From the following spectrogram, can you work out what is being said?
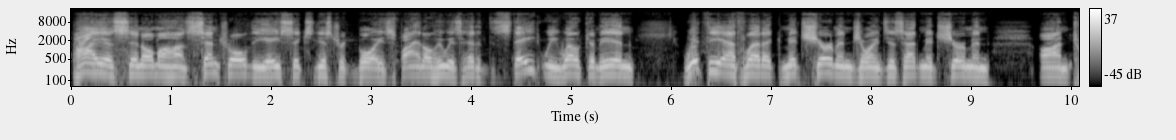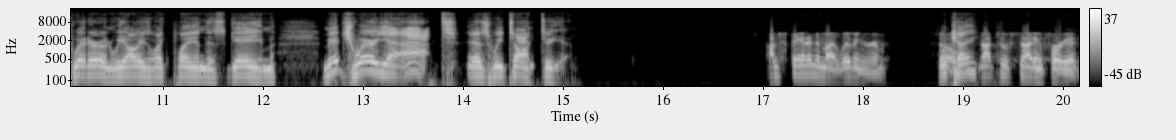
Pius in Omaha Central, the A6 District Boys Final. Who is headed to state? We welcome in with the athletic. Mitch Sherman joins us at Mitch Sherman on Twitter, and we always like playing this game. Mitch, where are you at as we talk to you? I'm standing in my living room. So Okay. Not too exciting for you.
